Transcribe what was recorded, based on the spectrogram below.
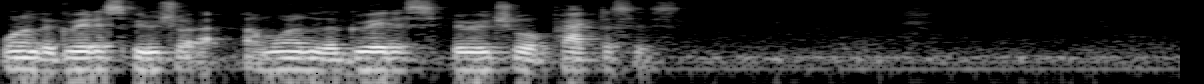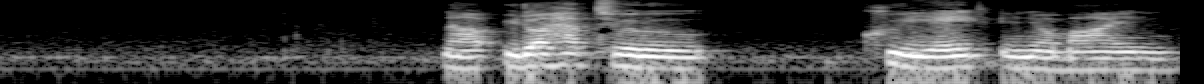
one of the greatest spiritual uh, one of the greatest spiritual practices. Now, you don't have to create in your mind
